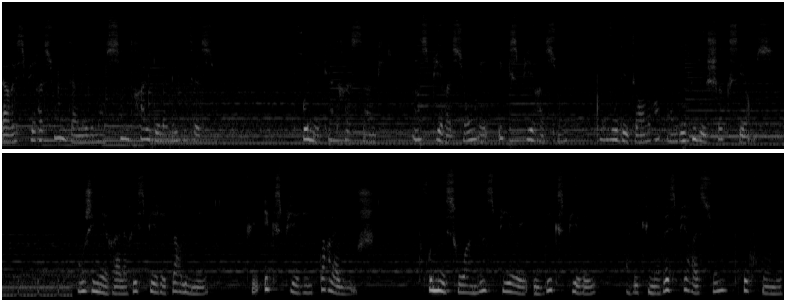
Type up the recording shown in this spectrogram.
La respiration est un élément central de la méditation. Prenez 4 à 5 inspirations et expirations pour vous détendre en début de chaque séance. En général, respirez par le nez, puis expirez par la bouche. Prenez soin d'inspirer et d'expirer avec une respiration profonde.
